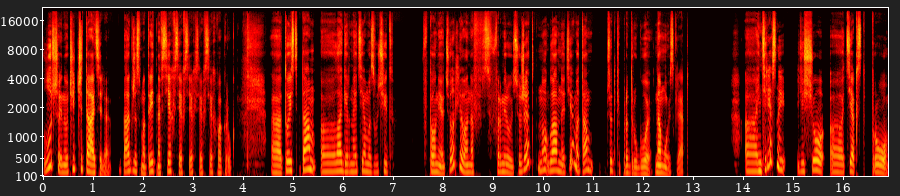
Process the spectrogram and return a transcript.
лучшее и научить читателя также смотреть на всех-всех-всех-всех-всех вокруг. А, то есть там э, лагерная тема звучит вполне отчетливо, она формирует сюжет, но главная тема там все-таки про другое, на мой взгляд. А, интересный еще э, текст про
